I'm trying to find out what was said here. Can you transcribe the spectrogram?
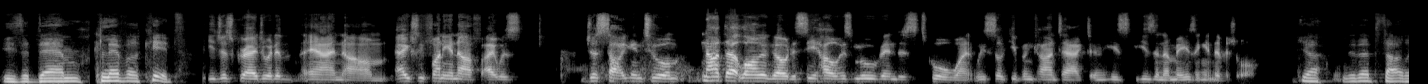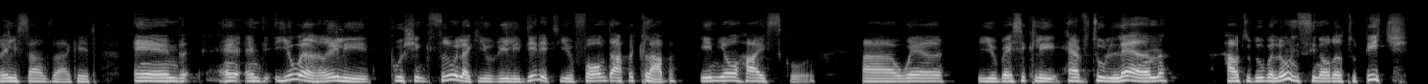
is a damn clever kid. He just graduated, and um, actually, funny enough, I was just talking to him not that long ago to see how his move into school went. We still keep in contact, and he's he's an amazing individual. Yeah, that sound, really sounds like it. And, and and you were really pushing through, like you really did it. You formed up a club in your high school uh, where you basically have to learn how to do balloons in order to teach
